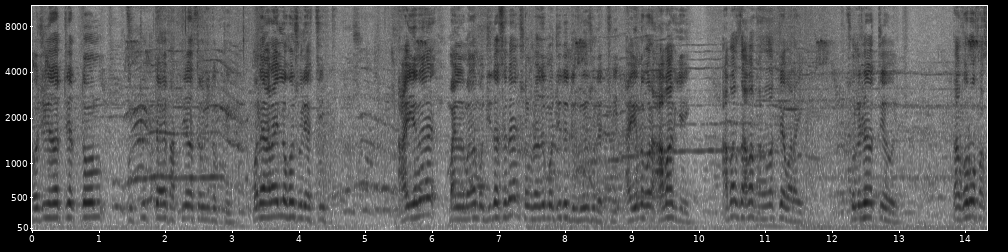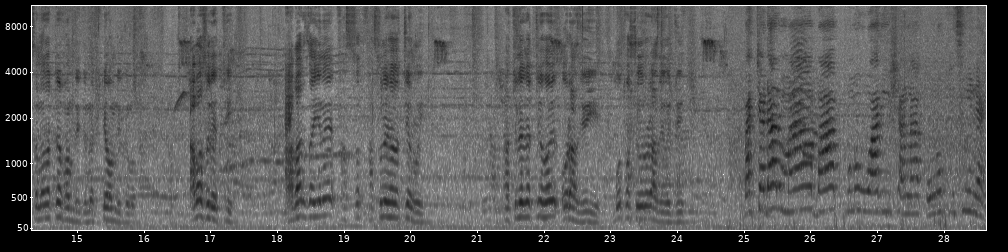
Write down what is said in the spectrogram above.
পঁচিশ হাজার টাকা তো ইউটিউবটায় ফাত্তি হাজার টাকা ঢুকতি মানে আড়াই লক্ষ চলে যাচ্ছি। আইএনে মাইলের মাথা মসজিদ আছে রে সোমরাজের মসজিদে দুদিন চলে যাচ্ছি। আইএনে পরে আবার গিয়ে আবার যাবার পাঁচ হাজার টাকা বাড়াই। চল্লিশ হাজার টাকা হই। তারপরেও পাঁচ হাজার টাকা কম দিত না কম দিত না। আবার চলে যাচ্ছি আবার যাই এনে পাঁচচল্লিশ হাজার টাকা হই। আটচল্লিশ হাজার টাকা হয় ও রাজি হইয়ে। বহুত কষ্ট করে রাজি হয়েছে। বাচ্চাটার মা, বাপ, কোনো ওয়ারিশানা কোনো কিছুই নাই।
